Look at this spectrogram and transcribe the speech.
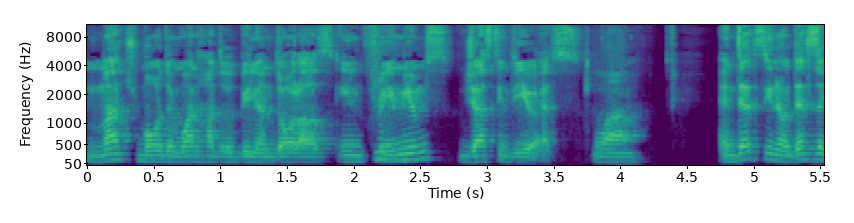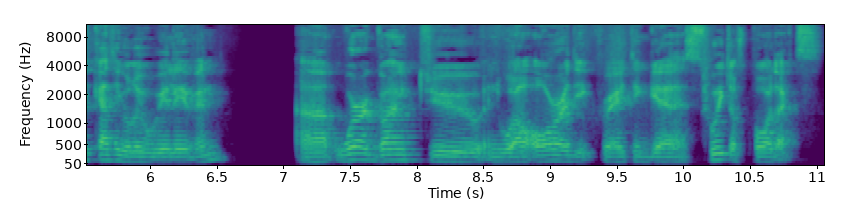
much more than 100 billion dollars in premiums just in the us Wow. and that's you know that's the category we live in. Uh, we're going to and we're already creating a suite of products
